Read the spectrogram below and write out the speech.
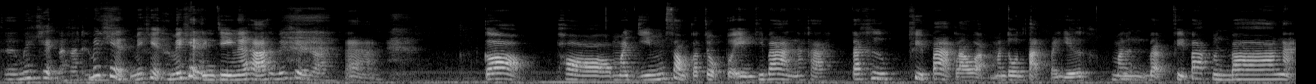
เธอไม่เข็ดนะคะธอไม่เข็ดไม่เข็ดไม่เข็ดจริง ๆนะคะเธอไม่เข็ดเหรออ่า ก็พอมายิ้มส่องกระจกตัวเองที่บ้านนะคะ แต่คือฝีปากเราอะ่ะ มันโดนตัดไปเยอะ มันแบบฝีปากมันบางอะ่ะ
